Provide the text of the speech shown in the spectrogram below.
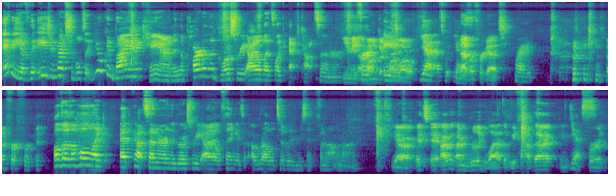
any of the Asian vegetables that you can buy in a can in the part of the grocery aisle that's like Epcot Center. You mean Avant. Carlo? Yeah, that's what. Yes. Never forget. Right. Never forget. Although the whole like Epcot Center and the grocery aisle thing is a relatively recent phenomenon. Yeah, it's. It, I, I'm really glad that we have that. In, Yes. For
